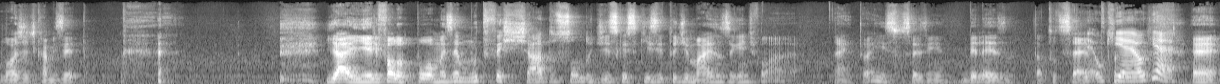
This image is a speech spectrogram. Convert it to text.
loja de camiseta. E aí ele falou, pô, mas é muito fechado o som do disco, é esquisito demais, não sei o que. A gente falou, ah, é, então é isso, Cezinha. Beleza, tá tudo certo. É, o que é, é o que é. É,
